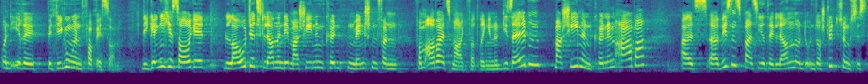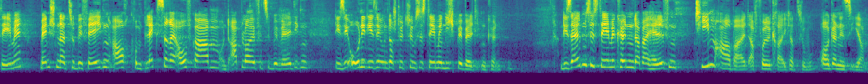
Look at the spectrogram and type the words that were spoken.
und ihre Bedingungen verbessern. Die gängige Sorge lautet, lernende Maschinen könnten Menschen von, vom Arbeitsmarkt verdrängen. Und dieselben Maschinen können aber als äh, wissensbasierte Lern- und Unterstützungssysteme Menschen dazu befähigen, auch komplexere Aufgaben und Abläufe zu bewältigen, die sie ohne diese Unterstützungssysteme nicht bewältigen könnten. Und dieselben Systeme können dabei helfen, Teamarbeit erfolgreicher zu organisieren.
